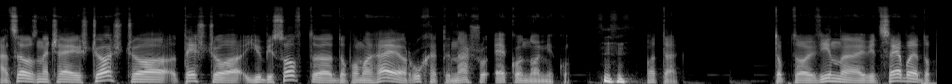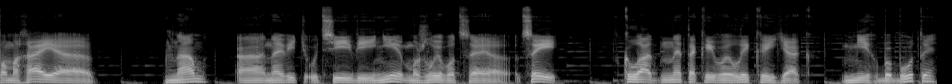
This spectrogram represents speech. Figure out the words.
А це означає, що? що те, що Ubisoft е, допомагає рухати нашу економіку. Отак. Тобто він е, від себе допомагає нам е, навіть у цій війні. Можливо, це, цей вклад не такий великий, як міг би бути,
